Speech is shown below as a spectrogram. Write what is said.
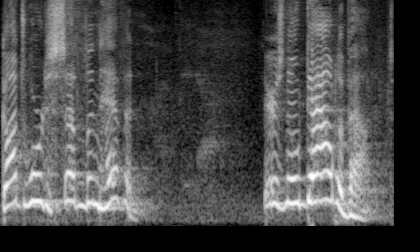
God's word is settled in heaven. There's no doubt about it.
